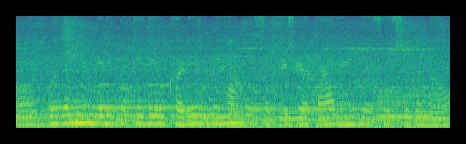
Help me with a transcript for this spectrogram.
और बगल में मेरे पतिदेव खड़े हुए हैं, वो सब कुछ बता रहे हैं, ऐसे ऐसे बनाओ।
